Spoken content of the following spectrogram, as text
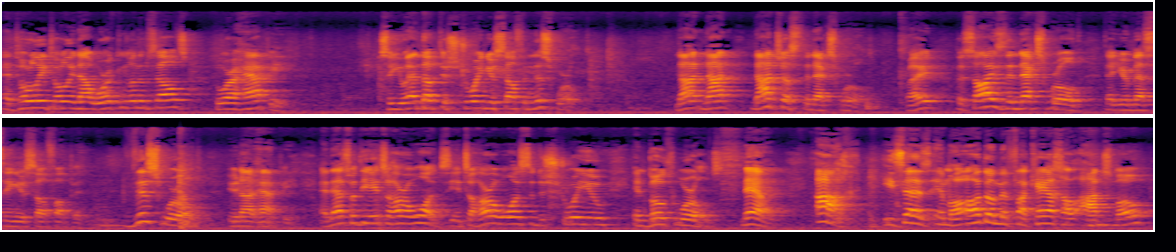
and totally, totally not working on themselves who are happy. So you end up destroying yourself in this world. Not, not, not just the next world, right? Besides the next world that you're messing yourself up in. This world, you're not happy. And that's what the Yetzer Hara wants. The Yetzer Hara wants to destroy you in both worlds. Now, Ach, he says, al atzmo,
